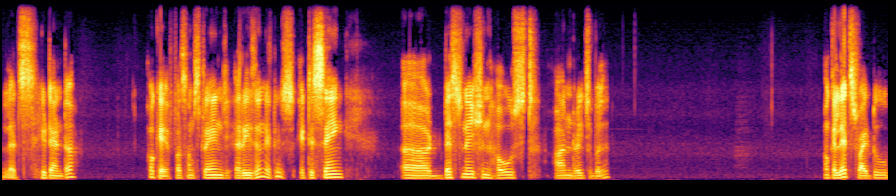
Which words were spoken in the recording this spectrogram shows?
Let's hit enter. Okay, for some strange reason, it is it is saying uh, destination host unreachable. Okay, let's try to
